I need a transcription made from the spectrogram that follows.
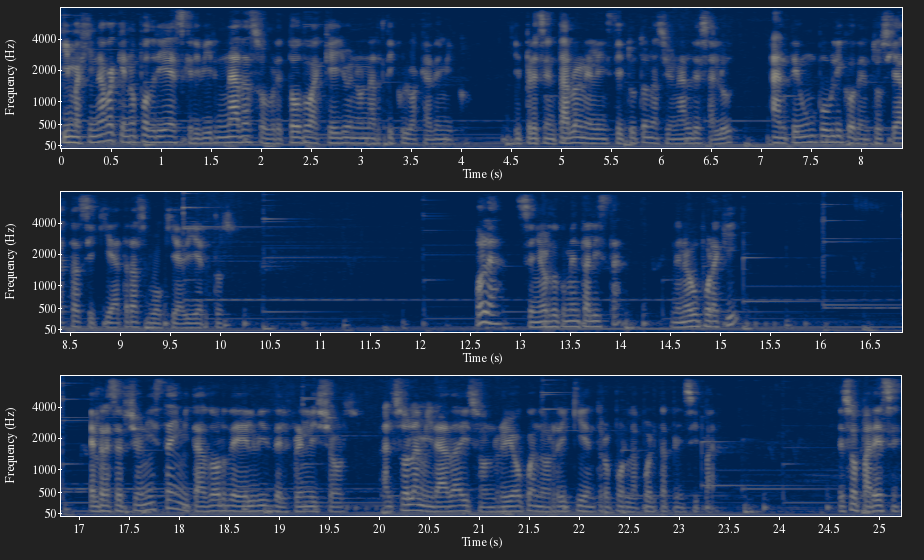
Imaginaba que no podría escribir nada sobre todo aquello en un artículo académico y presentarlo en el Instituto Nacional de Salud ante un público de entusiastas psiquiatras boquiabiertos. Hola, señor documentalista, ¿de nuevo por aquí? El recepcionista imitador de Elvis del Friendly Shores alzó la mirada y sonrió cuando Ricky entró por la puerta principal. Eso parece.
